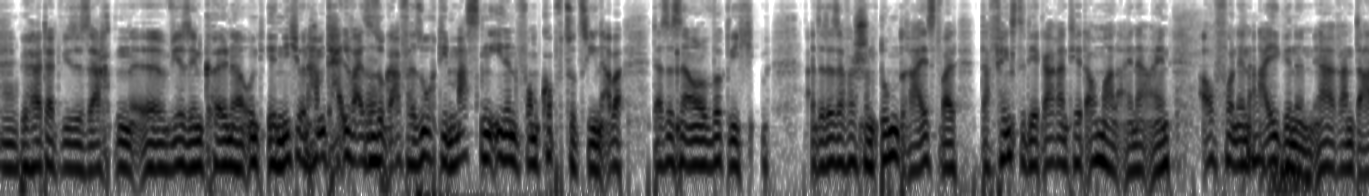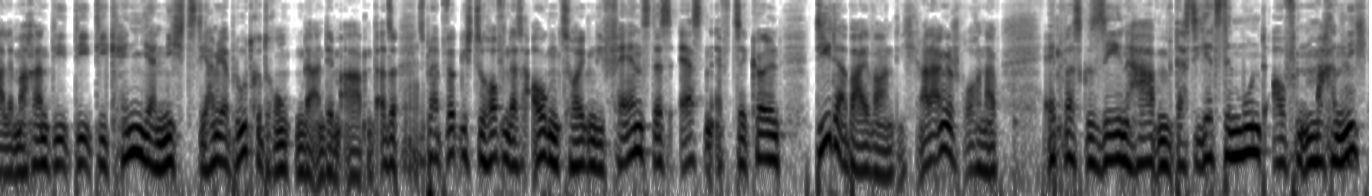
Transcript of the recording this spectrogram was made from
mhm. gehört hat, wie sie sagten, äh, wir sind Kölner und ihr nicht und haben teilweise mhm. sogar versucht, die Masken ihnen vom Kopf zu ziehen. Aber das ist ja wirklich, also das ist ja fast schon dumm dreist, weil da fängst du dir garantiert auch mal eine ein, auch von den Klar. eigenen ja, Randalemachern, die, die, die kennen ja nichts, die haben ja Blut getrunken da an dem Abend. Also mhm. es bleibt wirklich zu hoffen, dass Augenzeugen, die Fans des ersten FC Köln, die dabei waren, die ich gerade angesprochen habe, etwas gesehen haben, dass sie jetzt den Mund aufmachen, nicht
